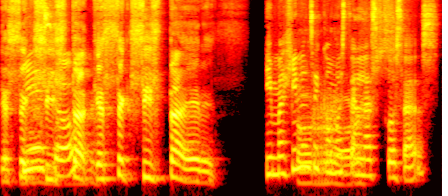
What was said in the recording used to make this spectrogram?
qué sexista, qué sexista eres. Imagínense cómo están las cosas,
